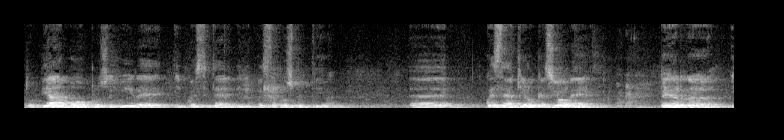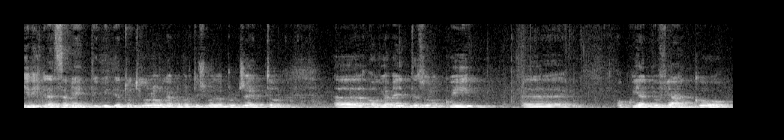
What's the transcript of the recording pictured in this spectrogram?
dobbiamo proseguire in questi termini, in questa prospettiva. Eh, questa è anche l'occasione per i ringraziamenti, quindi a tutti coloro che hanno partecipato al progetto. Eh, ovviamente sono qui, eh, ho qui al mio fianco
